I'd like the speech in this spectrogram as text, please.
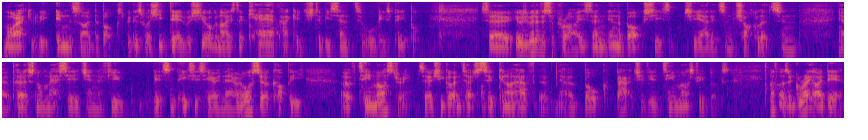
more accurately, inside the box, because what she did was she organised a care package to be sent to all these people. So it was a bit of a surprise, and in the box she's she added some chocolates and you know a personal message and a few bits and pieces here and there, and also a copy of Team Mastery. So she got in touch and said, "Can I have a, you know, a bulk batch of your Team Mastery books?" I thought it was a great idea,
